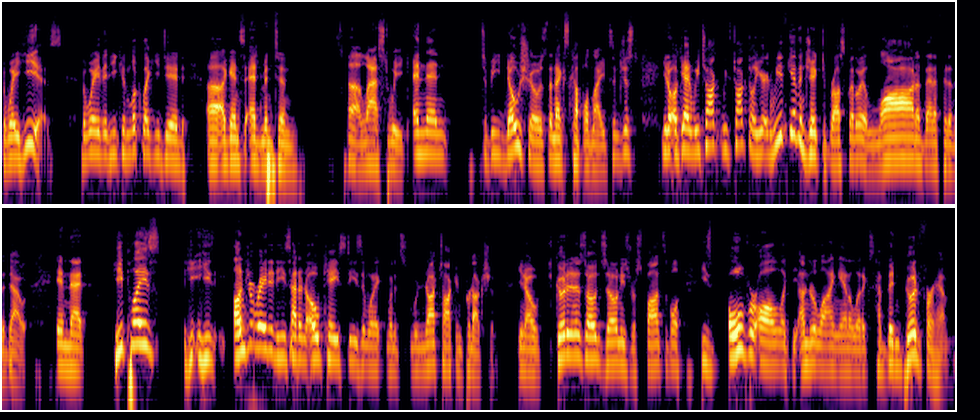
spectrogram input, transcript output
the way he is, the way that he can look like he did uh, against Edmonton uh, last week, and then to be no shows the next couple nights, and just you know, again, we talked, we've talked all year, and we've given Jake DeBrusk, by the way, a lot of benefit of the doubt in that he plays. He, he's underrated. He's had an okay season when it, when it's we're not talking production. You know, good in his own zone. He's responsible. He's overall like the underlying analytics have been good for him,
